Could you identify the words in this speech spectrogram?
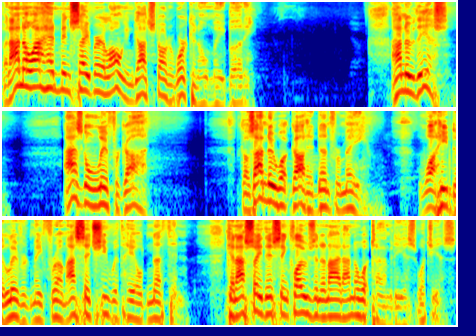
But I know I hadn't been saved very long and God started working on me, buddy. I knew this. I was going to live for God because I knew what God had done for me what he delivered me from. I said she withheld nothing. Can I say this in closing tonight? I know what time it is. Watch this.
